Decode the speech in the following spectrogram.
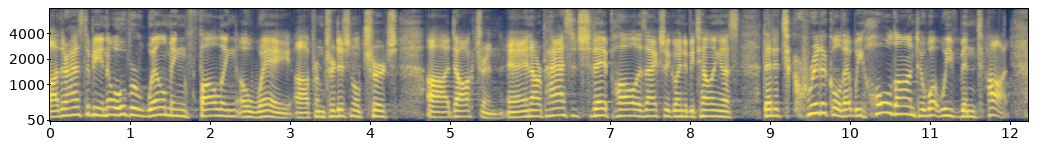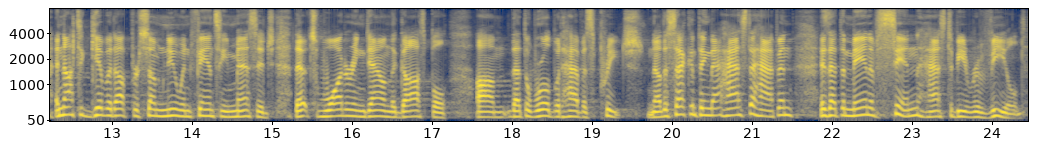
Uh, there has to be an overwhelming falling away uh, from traditional church uh, doctrine. In our passage today, Paul is actually going to be telling telling us that it's critical that we hold on to what we've been taught and not to give it up for some new and fancy message that's watering down the gospel um, that the world would have us preach. Now, the second thing that has to happen is that the man of sin has to be revealed.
